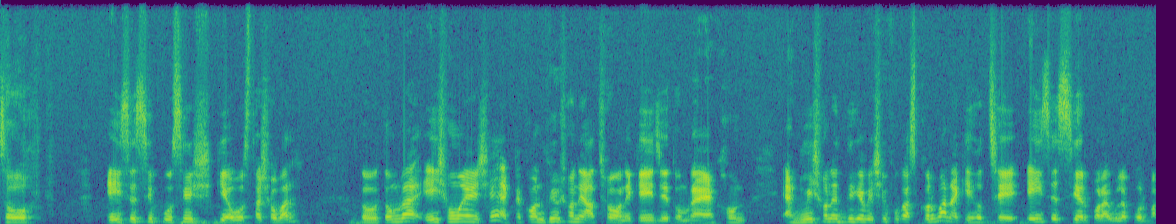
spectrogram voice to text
সো এইচএসসি পঁচিশ কি অবস্থা সবার? তো তোমরা এই সময় এসে একটা কনফিউশনে আছো অনেকেই যে তোমরা এখন অ্যাডমিশনের দিকে বেশি ফোকাস করবা নাকি হচ্ছে এইচএসসি এর পড়াগুলো পড়বা?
